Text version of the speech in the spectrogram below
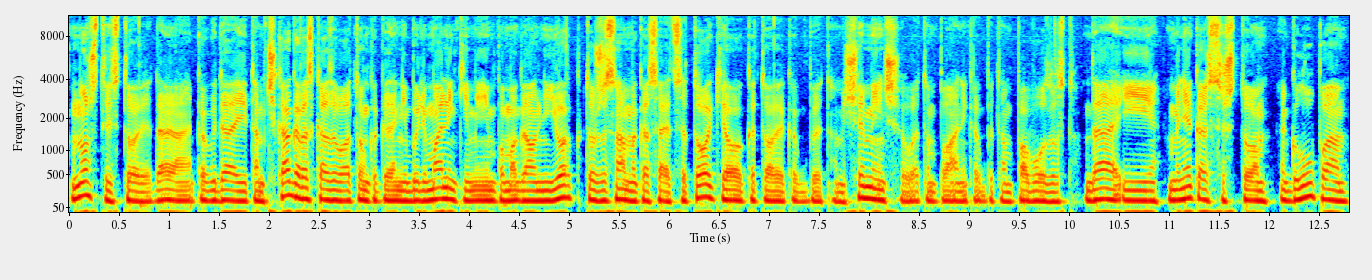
множество историй, да, когда и там Чикаго рассказывал о том, когда они были маленькими, им помогал Нью-Йорк. То же самое касается Токио, который как бы там еще меньше в этом плане, как бы там по возрасту, да, И мне кажется, что глупо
